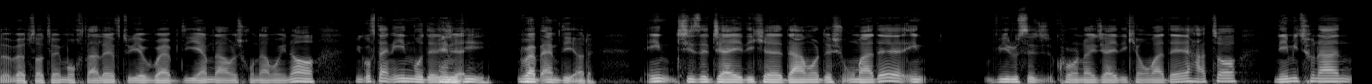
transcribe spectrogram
وبسایت های مختلف توی وب دی ام در موردش خوندم و اینا. می‌گفتن این مدل. وب ام دی آره. این چیز جدیدی که در موردش اومده این ویروس ج- کرونا جدیدی که اومده حتی نمی‌تونن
